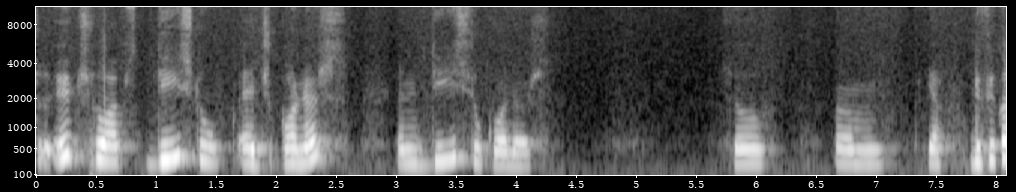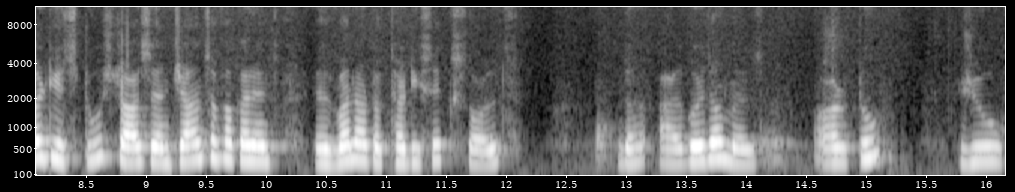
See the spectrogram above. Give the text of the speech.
it swaps these two edge corners and these two corners. So, um, yeah, difficulty is 2 stars and chance of occurrence is 1 out of 36 solves. The algorithm is R2, U,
